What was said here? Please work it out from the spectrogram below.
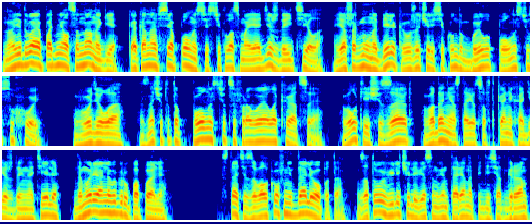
но едва я поднялся на ноги, как она вся полностью стекла с моей одежды и тела. Я шагнул на берег и уже через секунду был полностью сухой. Во дела. Значит, это полностью цифровая локация. Волки исчезают, вода не остается в тканях одежды и на теле, да мы реально в игру попали. Кстати, за волков не дали опыта, зато увеличили вес инвентаря на 50 грамм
